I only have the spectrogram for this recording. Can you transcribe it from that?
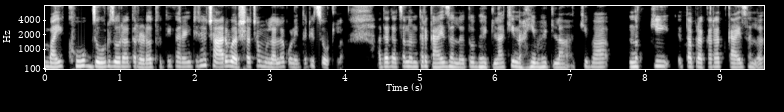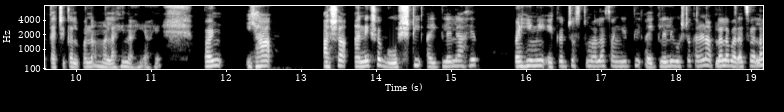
बाई खूप जोरजोरात रडत होती कारण तिच्या चार वर्षाच्या मुलाला कोणीतरी चोटलं आता त्याचं नंतर काय झालं, तो भेटला की नाही भेटला किंवा नक्की त्या प्रकारात काय झालं त्याची कल्पना मलाही नाही आहे. पण ह्या अशा अनेकशा गोष्टी ऐकलेल्या आहेत. पण ही मी एकच जस्ट तुम्हाला सांगितली ऐकलेली गोष्ट कारण आपल्याला बऱ्याच वेळेला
